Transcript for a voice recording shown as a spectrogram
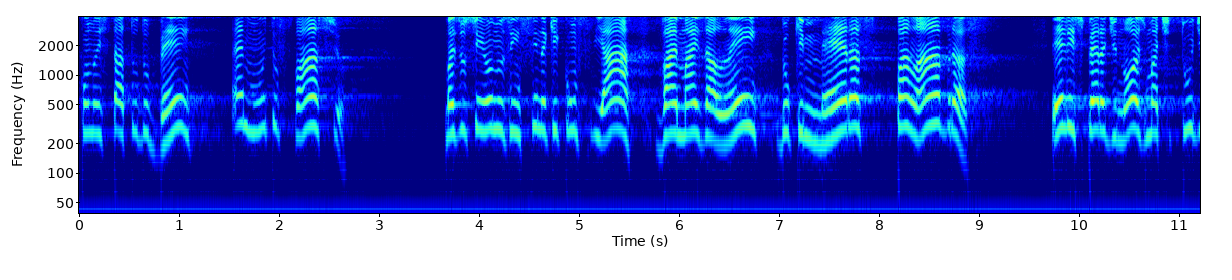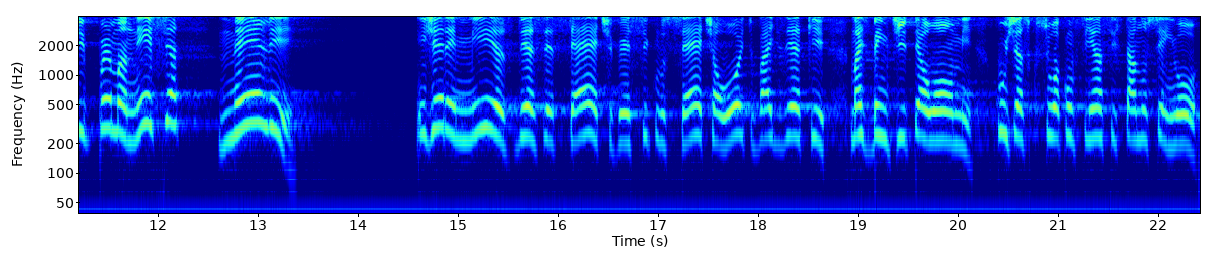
quando está tudo bem. É muito fácil. Mas o Senhor nos ensina que confiar vai mais além do que meras palavras. Ele espera de nós uma atitude de permanência nele. Em Jeremias 17, versículo 7 a 8, vai dizer aqui: Mas bendito é o homem cuja sua confiança está no Senhor,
